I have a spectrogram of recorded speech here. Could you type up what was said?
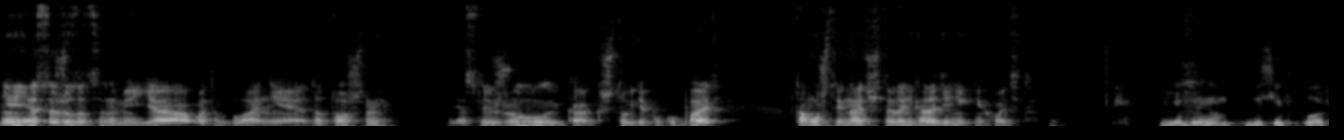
Не, я слежу за ценами, я в этом плане дотошный. Я слежу, как, что, где покупать, потому что иначе тогда никогда денег не хватит. Я, блин, до сих пор.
